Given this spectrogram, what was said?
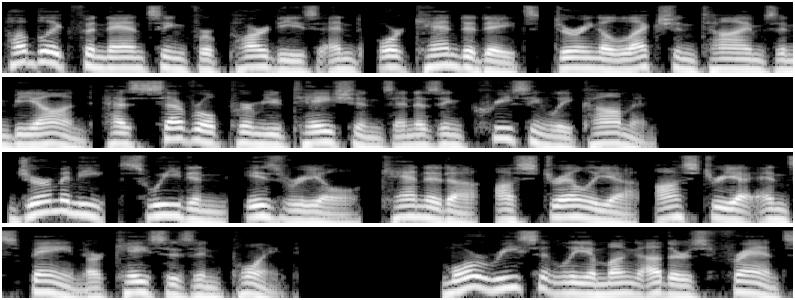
Public financing for parties and, or candidates during election times and beyond has several permutations and is increasingly common. Germany, Sweden, Israel, Canada, Australia, Austria and Spain are cases in point. More recently among others France,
